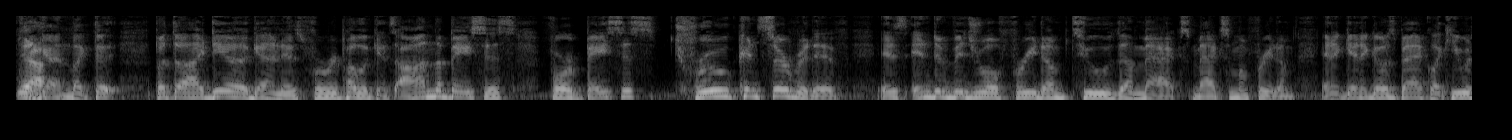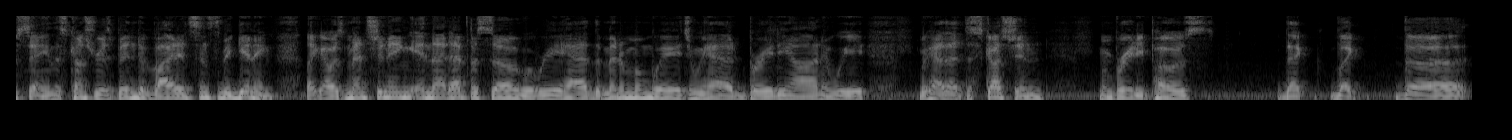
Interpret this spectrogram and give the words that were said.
Yeah. again, like the but the idea again is for Republicans on the basis for basis true conservative is individual freedom to the max, maximum freedom. And again, it goes back like he was saying, this country has been divided since the beginning. Like I was mentioning in that episode where we had the minimum wage and we had Brady on and we we had that discussion when Brady posed that like the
